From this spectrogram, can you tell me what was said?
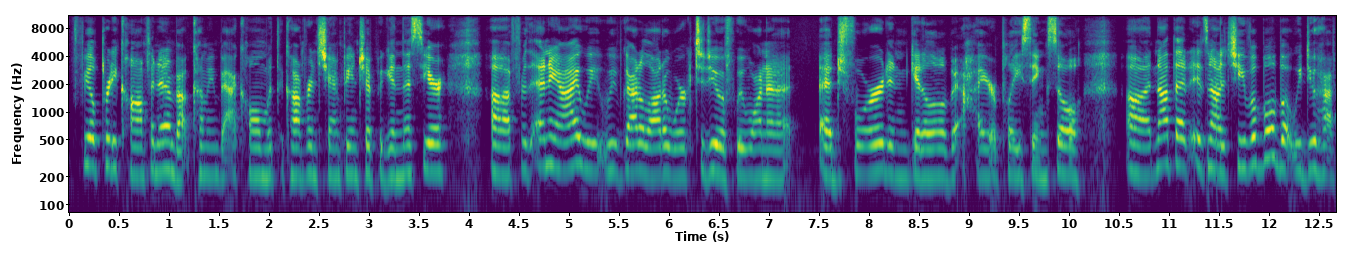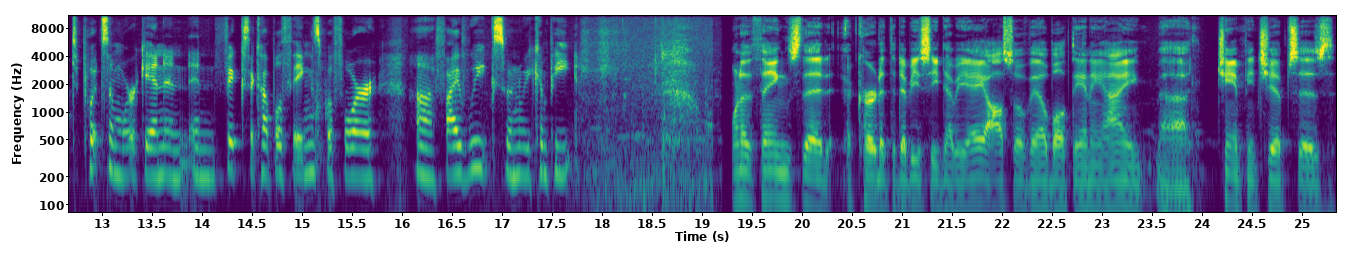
feel pretty confident about coming back home with the conference championship again this year. Uh, for the NAI, we, we've got a lot of work to do if we want to edge forward and get a little bit higher placing. So, uh, not that it's not achievable, but we do have to put some work in and, and fix a couple things before uh, five weeks when we compete. One of the things that occurred at the WCWA, also available at the NAI uh, championships, is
